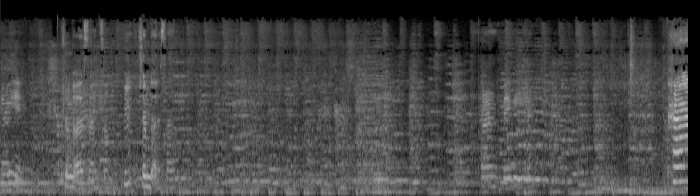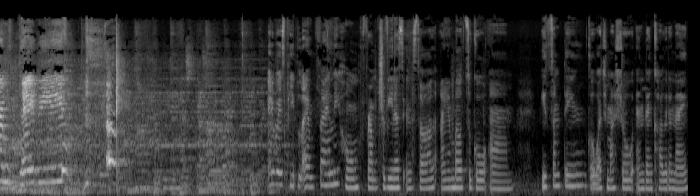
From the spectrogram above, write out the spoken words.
Period. Show them the other side. So. Hmm? Show them the other side. Perms, baby. Perms, baby. People, I am finally home from Trevina's install. I am about to go um eat something, go watch my show, and then call it a night.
